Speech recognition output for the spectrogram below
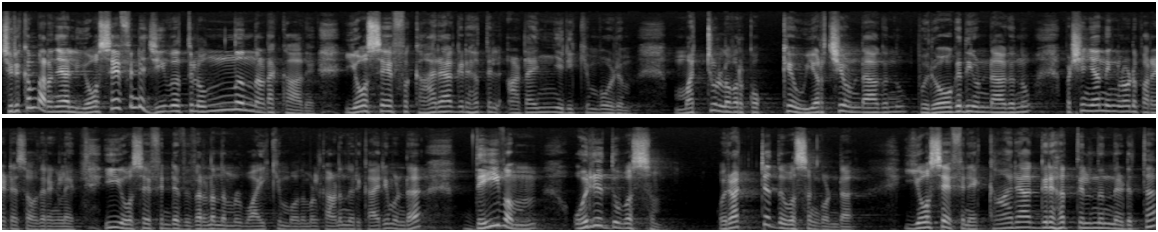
ചുരുക്കം പറഞ്ഞാൽ യോസേഫിന്റെ ജീവിതത്തിൽ ഒന്നും നടക്കാതെ യോസേഫ് കാരാഗ്രഹത്തിൽ അടഞ്ഞിരിക്കുമ്പോഴും മറ്റുള്ളവർക്കൊക്കെ ഉയർച്ചയുണ്ടാകുന്നു പുരോഗതി ഉണ്ടാകുന്നു പക്ഷേ ഞാൻ നിങ്ങളോട് പറയട്ടെ സഹോദരങ്ങളെ ഈ യോസേഫിന്റെ വിവരണം നമ്മൾ വായിക്കുമ്പോൾ നമ്മൾ കാണുന്ന ഒരു കാര്യമുണ്ട്. ദൈവം ഒരു ദിവസം ഒരൊറ്റ ദിവസം കൊണ്ട് യോസേഫിനെ കാരാഗ്രഹത്തിൽ നിന്നെടുത്ത്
